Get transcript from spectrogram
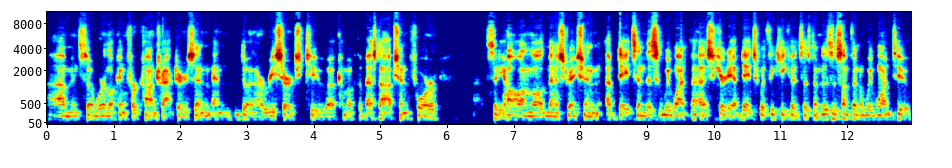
Um, and so we're looking for contractors and, and doing our research to come up with the best option for City Hall and law administration updates. And this, we want uh, security updates with the key code system. This is something we want to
